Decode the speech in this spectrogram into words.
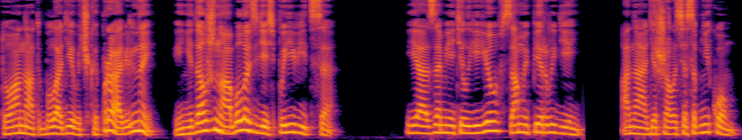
то она-то была девочкой правильной и не должна была здесь появиться. Я заметил ее в самый первый день. Она держалась особняком,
